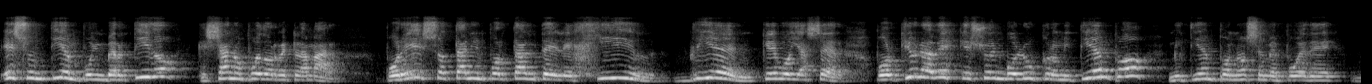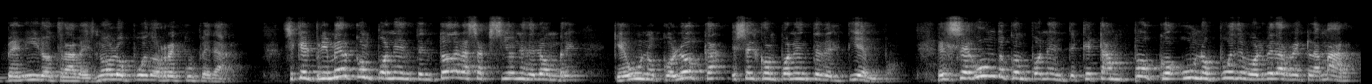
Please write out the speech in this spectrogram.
Es un tiempo invertido que ya no puedo reclamar. Por eso tan importante elegir bien qué voy a hacer. Porque una vez que yo involucro mi tiempo, mi tiempo no se me puede venir otra vez, no lo puedo recuperar. Así que el primer componente en todas las acciones del hombre que uno coloca es el componente del tiempo. El segundo componente que tampoco uno puede volver a reclamar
